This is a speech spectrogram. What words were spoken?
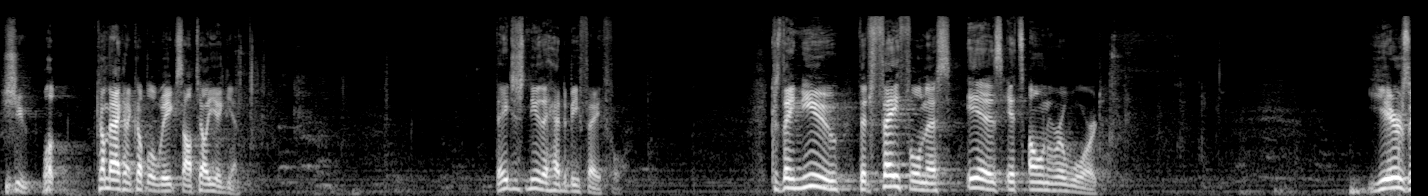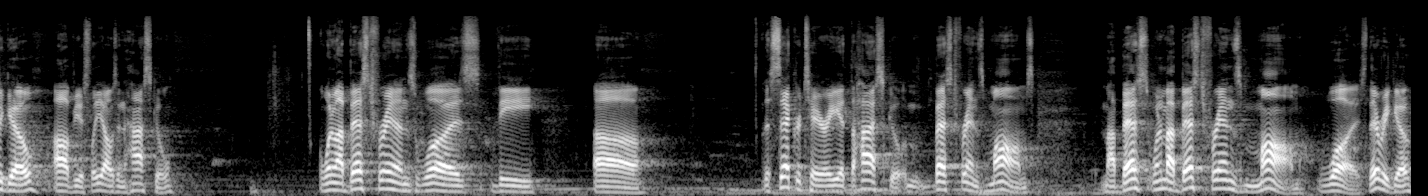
Shoot. Well, come back in a couple of weeks, I'll tell you again. They just knew they had to be faithful. Because they knew that faithfulness is its own reward. Years ago, obviously, I was in high school. One of my best friends was the uh, the secretary at the high school, best friend's mom's. My best, one of my best friend's mom was, there we go,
